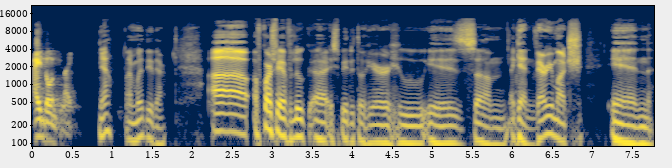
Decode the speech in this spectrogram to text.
I don't like. Yeah, I'm with you there. Uh, of course, we have Luke uh, Espiritu here, who is um, again very much in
